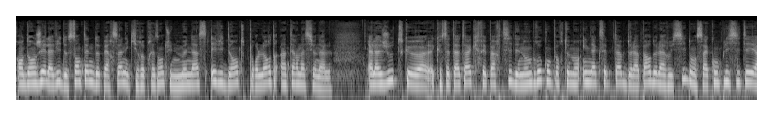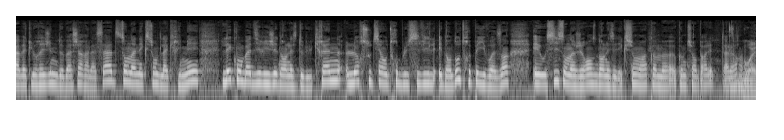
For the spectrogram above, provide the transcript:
en danger la vie de centaines de personnes et qui représente une menace évidente pour l'ordre international. Elle ajoute que, euh, que cette attaque fait partie des nombreux comportements inacceptables de la part de la Russie, dont sa complicité avec le régime de Bachar al-Assad, son annexion de la Crimée, les combats dirigés dans l'est de l'Ukraine, leur soutien aux troubles civils et dans d'autres pays voisins, et aussi son ingérence dans les élections, hein, comme, euh, comme tu en parlais tout à l'heure. Ouais.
